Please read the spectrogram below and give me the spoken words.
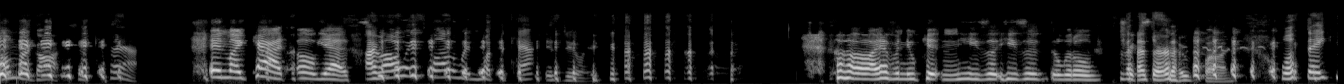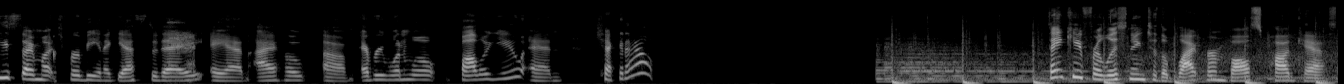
oh my gosh your cat. And my cat. Oh yes. i'm always following what the cat is doing Oh, I have a new kitten. He's a he's a, a little That's so fun. well, thank you so much for being a guest today. And I hope um, everyone will follow you and check it out. Thank you for listening to the Blackburn Boss podcast.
